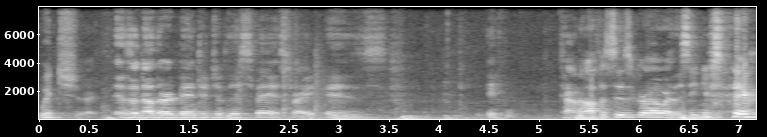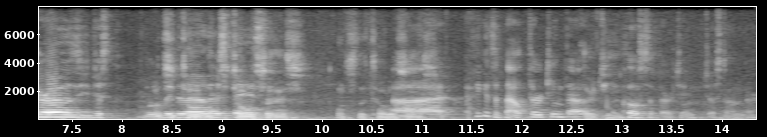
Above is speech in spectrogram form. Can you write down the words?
Which is another advantage of this space, right? Is if town offices grow or the senior center grows, you just move What's the into that total, other what's the total space. size? What's the total size? Uh, I think it's about 13,000, 13. close to 13, just under.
